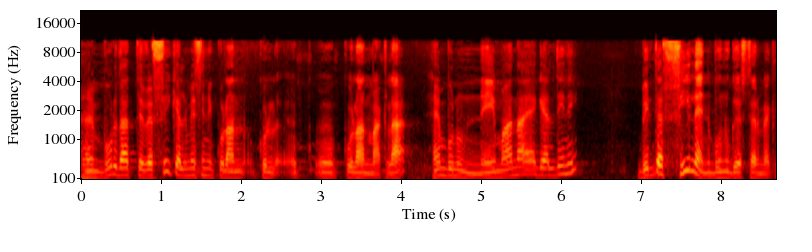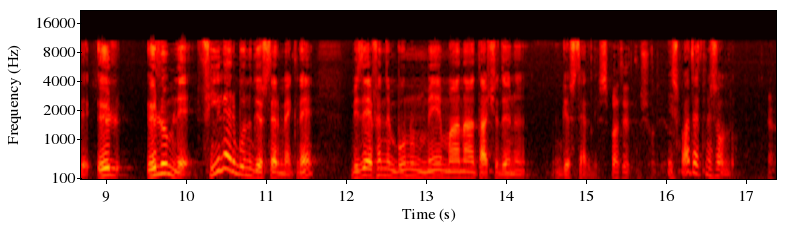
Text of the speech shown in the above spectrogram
burada teveffi kelimesini kullan, kullanmakla hem bunun ne manaya geldiğini bir de fiilen bunu göstermekle öl, ölümle, fiilen bunu göstermekle bize efendim bunun ne mana taşıdığını gösterdi. İspat etmiş oluyor. İspat etmiş oldu. Evet.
